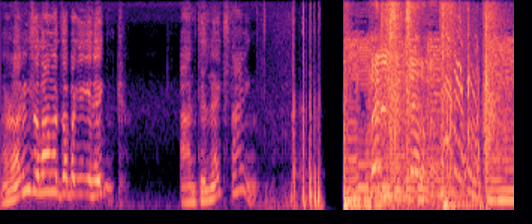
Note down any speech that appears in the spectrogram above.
Maraming salamat sa pakikinig. Until next time. Ladies and gentlemen,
